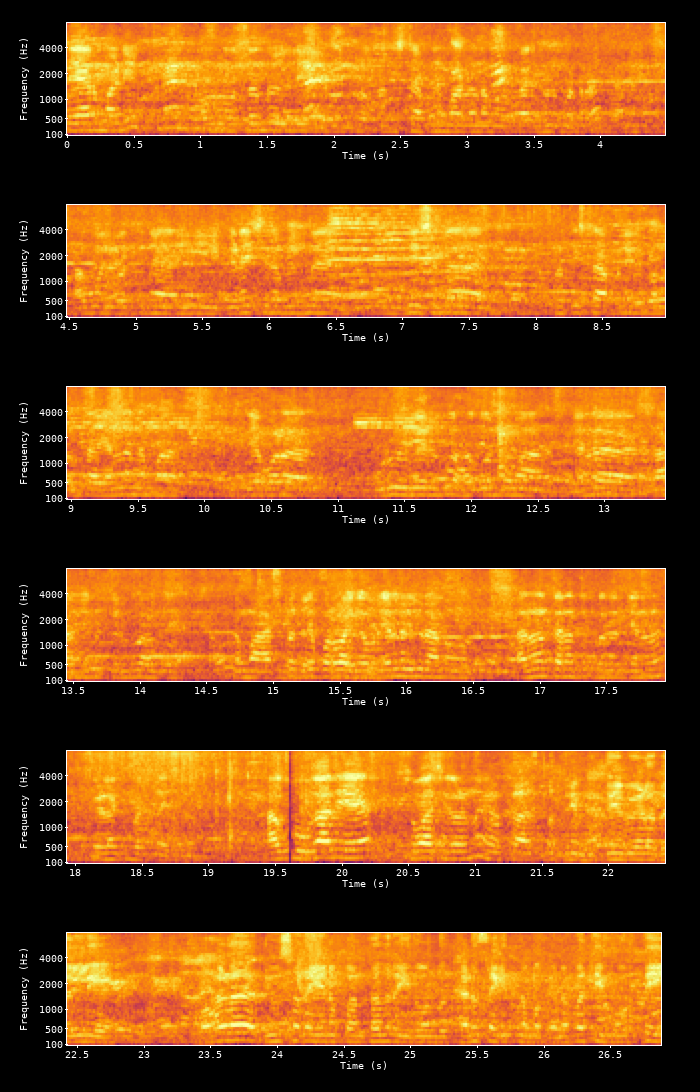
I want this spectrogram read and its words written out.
ತಯಾರು ಮಾಡಿ ಅವರು ತಂದು ಇಲ್ಲಿ ಪ್ರತಿಷ್ಠಾಪನೆ ಮಾಡೋ ನಮ್ಮ ಅವಕಾಶ ಮಾಡಿಕೊಟ್ರೆ ಹಾಗೂ ಇವತ್ತಿನ ಈ ಗಣೇಶನ ವಿಘ್ನ ವಿಘ್ನೇಶನ ಪ್ರತಿಷ್ಠಾಪನೆಗೆ ಬರುವಂಥ ಎಲ್ಲ ನಮ್ಮ ವಿದ್ಯಾಭಾಳ ಗುರು ಹಿರಿಯರಿಗೂ ಹಾಗೂ ನಮ್ಮ ಎಲ್ಲ ಸಾರ್ವಜನಿಕರಿಗೂ ಹಾಗೂ ನಮ್ಮ ಆಸ್ಪತ್ರೆ ಪರವಾಗಿ ಅವರೆಲ್ಲರಿಗೂ ನಾನು ಅನಂತ ಅನಂತ ಕೃತಜ್ಞತೆಯನ್ನು ಹೇಳಕ್ಕೆ ಬರ್ತಾ ಇದ್ದೀನಿ. ಹಾಗೂ ಉಗಾದಿಯ ಹೇಳ್ತಾ ಆಸ್ಪತ್ರೆ ಮುದ್ದೇಬೇಳದಲ್ಲಿ ಬಹಳ ದಿವಸದ ಏನಪ್ಪ ಅಂತಂದ್ರೆ ಇದೊಂದು ಕನಸಾಗಿತ್ತು. ನಮ್ಮ ಗಣಪತಿ ಮೂರ್ತಿ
